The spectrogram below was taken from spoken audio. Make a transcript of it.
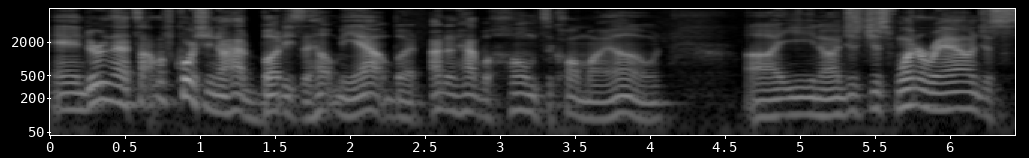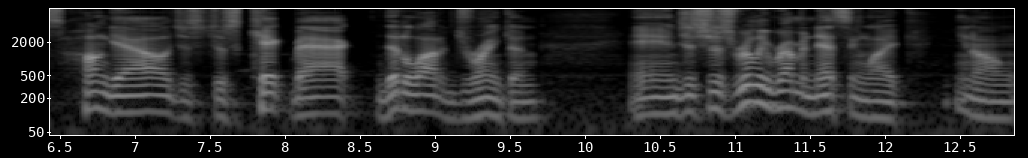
And during that time, of course, you know, I had buddies to help me out, but I didn't have a home to call my own. Uh, you know, I just, just went around, just hung out, just, just kicked back, did a lot of drinking, and just, just really reminiscing like, you know,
